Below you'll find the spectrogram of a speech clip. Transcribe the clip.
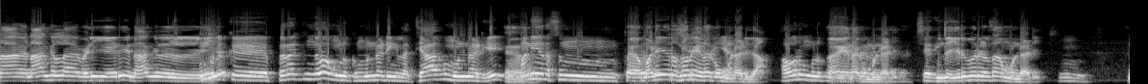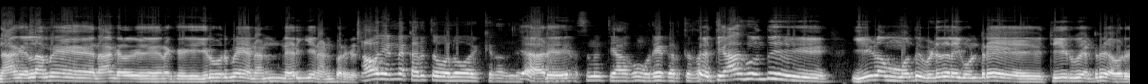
நா- நாங்கெல்லாம் வெளியேறி நாங்கள் உங்களுக்கு பிறகுங்களா உங்களுக்கு முன்னாடிங்களா? தியாகம் முன்னாடி மணியரசன் அஹ், மணியரசனும் எனக்கு முன்னாடி தான் அவரும் உங்களுக்கு எனக்கு முன்னாடி. சரி. இந்த இருவர்கள் தான் முன்னாடி. ம். நாங்க எல்லாமே நாங்கள் எனக்கு இருவருமே நன் நெருங்கிய நண்பர்கள். அவர் என்ன கருத்தை வலுவாக்கிறாருங்க? யாரு? தியாகம் ஒரே கருத்து தான். தியாகு வந்து ஈழம் வந்து விடுதலை ஒன்றே தீர்வு என்று அவர்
